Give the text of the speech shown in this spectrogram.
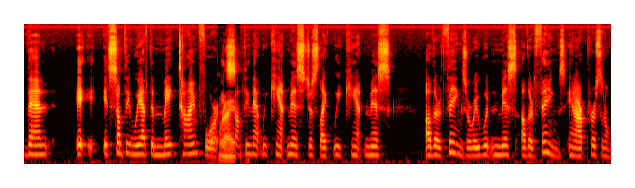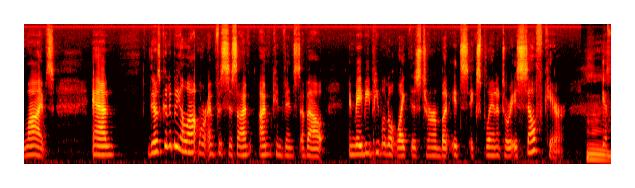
then it, it- it's something we have to make time for. Right. It's something that we can't miss, just like we can't miss other things or we wouldn't miss other things in our personal lives. And there's going to be a lot more emphasis, I'm, I'm convinced, about, and maybe people don't like this term, but it's explanatory, is self care. If Mm.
